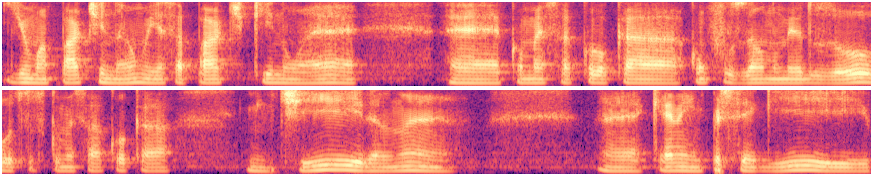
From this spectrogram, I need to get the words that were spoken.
e uma parte não, e essa parte que não é, é começa a colocar confusão no meio dos outros, começa a colocar mentiras, né? É, querem perseguir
